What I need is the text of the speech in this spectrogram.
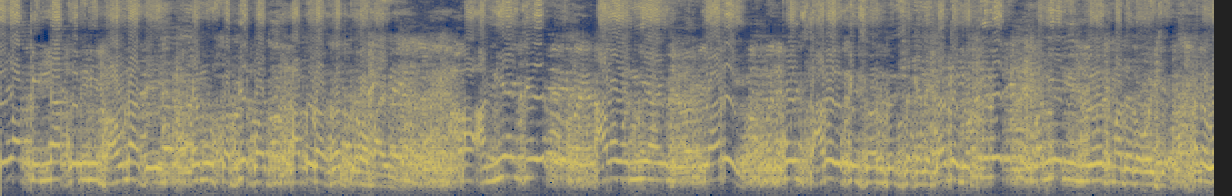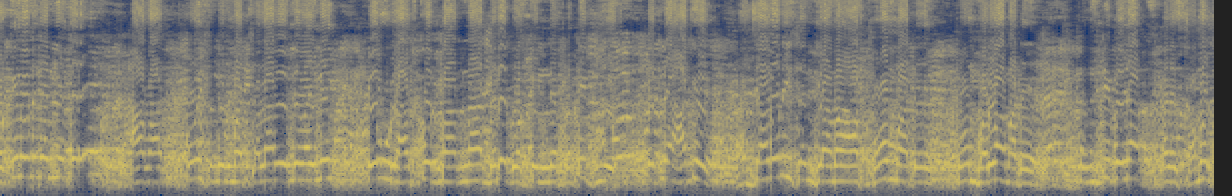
એવા કિલ્લાખોરીની ભાવનાથી એમનું સભ્યપદ આકોડા રદ કરવામાં આવ્યું. આ અન્યાય છે, આવો અન્યાય ત્યારે કોઈ સારો વકીલ સહન કરી શકે નહીં. કારણ કે વકીલો અન્યાયની લડત માટે તો હોય છે. અને વકીલોને જ અન્યાય કરે? આ વાત કોઈ સંદર્ભમાં ચલાવી લેવાય નહીં. એવું રાજકોટ બહારના દરેક વકીલને પ્રતીક એટલે આજે હજારોની સંખ્યામાં આ ફોર્મ માટે, ફોર્મ ભરવા માટે ઉમટી પડ્યા અને સમર્થ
